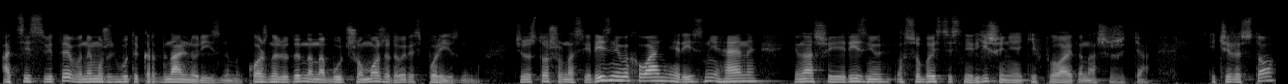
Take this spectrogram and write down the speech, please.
А ці світи вони можуть бути кардинально різними. Кожна людина на будь-що може дивитись по-різному. Через те, що в нас є різні виховання, різні гени, і в нас є різні особистісні рішення, які впливають на наше життя. І через то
